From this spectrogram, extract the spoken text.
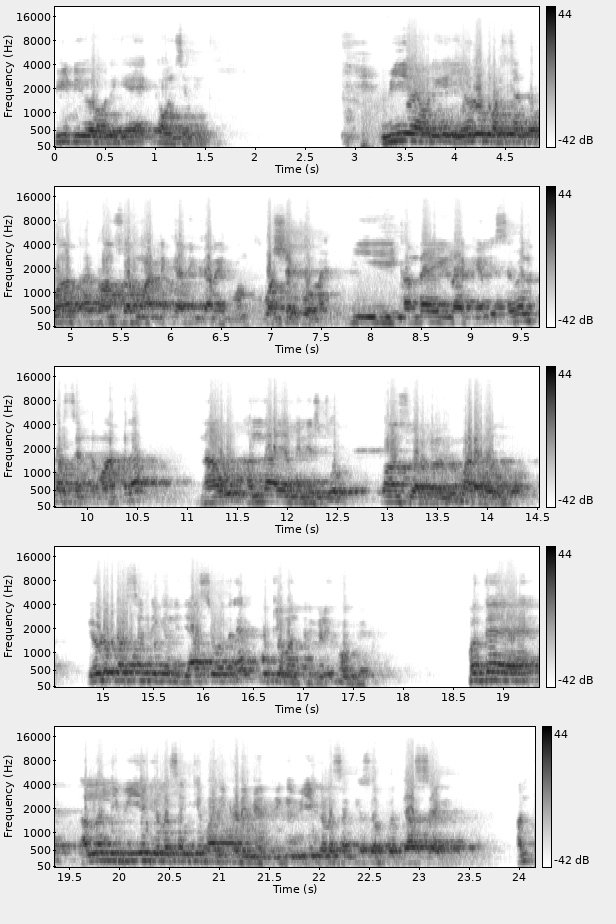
ಪಿ ಡಿ ಅವರಿಗೆ ಕೌನ್ಸಿಲಿಂಗ್ ವಿ ಎ ಅವರಿಗೆ ಏಳು ಪರ್ಸೆಂಟ್ ಮಾತ್ರ ಟ್ರಾನ್ಸ್ಫರ್ ಮಾಡಲಿಕ್ಕೆ ಅಧಿಕಾರ ಇರುವಂತ ವರ್ಷಕ್ಕೊಮ್ಮೆ ಈ ಕಂದಾಯ ಇಲಾಖೆಯಲ್ಲಿ ಸೆವೆನ್ ಪರ್ಸೆಂಟ್ ಮಾತ್ರ ನಾವು ಕಂದಾಯ ಮಿನಿಸ್ಟರ್ ಟ್ರಾನ್ಸ್ಫರ್ಗಳನ್ನು ಮಾಡಬಹುದು. ಏಳು ಪರ್ಸೆಂಟ್ಗೆ ಜಾಸ್ತಿ ಹೋದರೆ ಮುಖ್ಯಮಂತ್ರಿಗಳಿಗೆ ಹೋಗ್ಬೇಕು. ಮತ್ತೆ ಅಲ್ಲಲ್ಲಿ ವಿ ಎಗಳ ಸಂಖ್ಯೆ ಭಾರಿ ಕಡಿಮೆ ಇತ್ತು. ಈಗ ವಿ ಎಗಳ ಸಂಖ್ಯೆ ಸ್ವಲ್ಪ ಜಾಸ್ತಿ ಆಗಿದೆ. ಅಂತ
